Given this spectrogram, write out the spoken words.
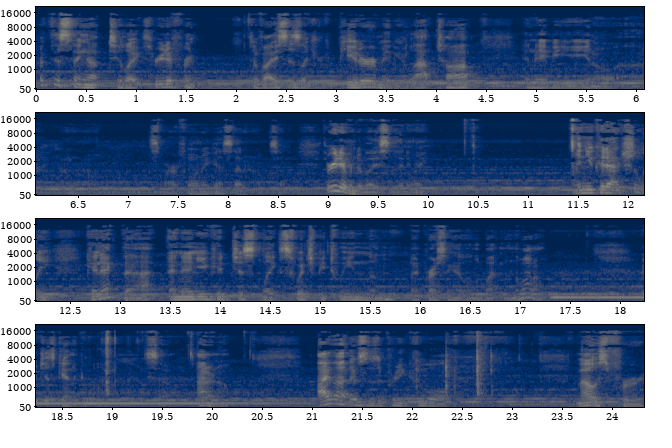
hook this thing up to like three different devices, like your computer, maybe your laptop, and maybe, you know, uh, I don't know, smartphone, I guess, I don't know. So three different devices anyway. And you could actually connect that, and then you could just like switch between them by pressing that little button on the bottom, which is kind of cool. So, I don't know. I thought this was a pretty cool mouse for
